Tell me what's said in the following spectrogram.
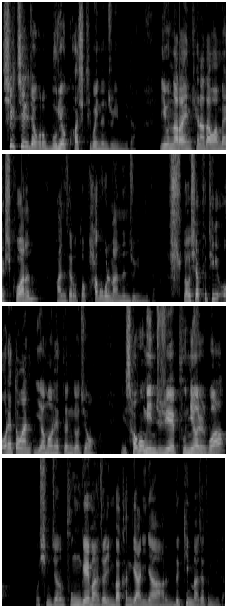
실질적으로 무력화시키고 있는 중입니다. 이웃 나라인 캐나다와 멕시코와는 관세로 또 파국을 맞는 중입니다. 러시아 푸틴이 오랫동안 염원했던 거죠. 이 서구 민주주의의 분열과 뭐 심지어는 붕괴마저 임박한 게 아니냐 하는 느낌마저 듭니다.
